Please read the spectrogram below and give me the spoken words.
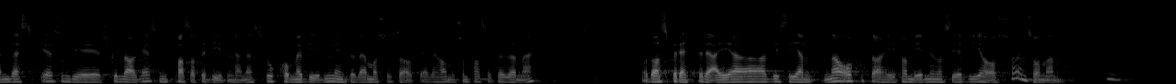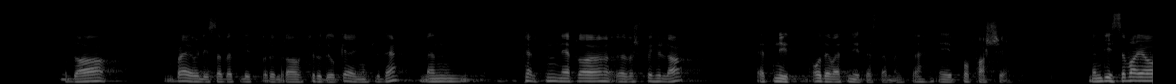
en veske som de skulle lage, som passa til Bibelen hennes. Så kom jeg Bibelen inn til dem og så sa at jeg vil ha noe som passer til denne. Og da spretter ei av disse jentene opp da, i familien og sier vi har også en sånn en. Og da ble jo Elisabeth litt forundra trodde jo ikke egentlig det. Men pelte den ned fra øverst på hylla, ny, og det var et Nytestamente på farsi. Men disse var jo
